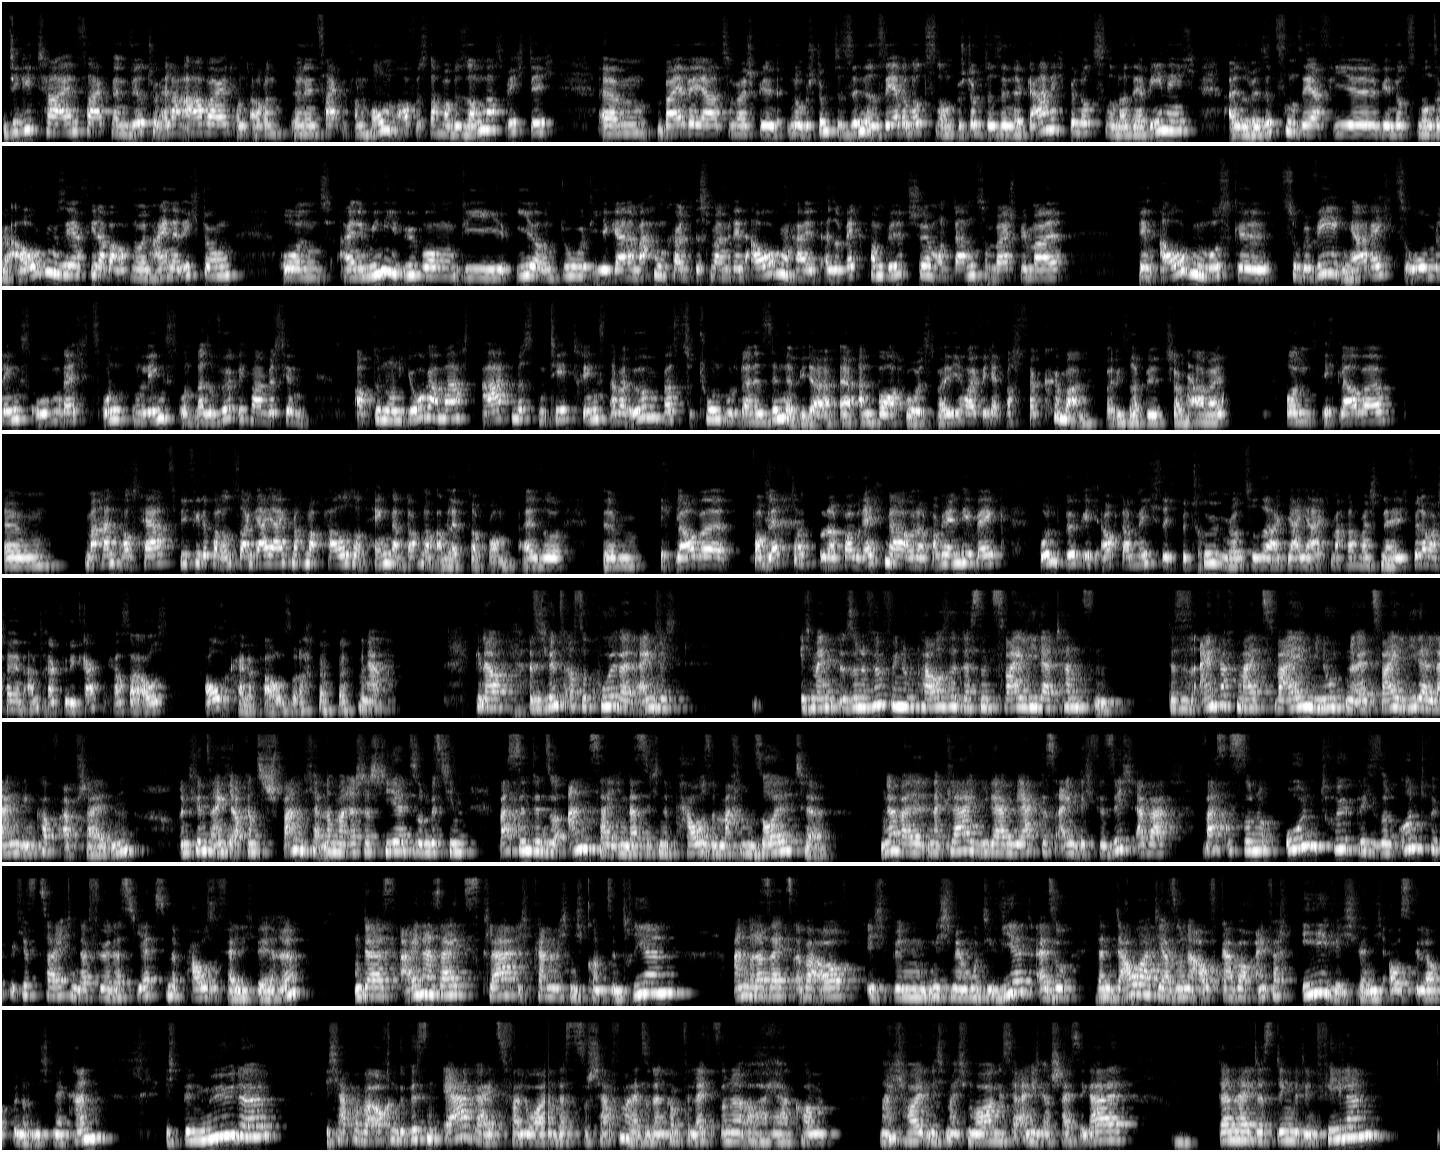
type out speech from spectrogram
digitalen Zeiten, in virtueller Arbeit und auch in, in den Zeiten von Homeoffice nochmal besonders wichtig, ähm, weil wir ja zum Beispiel nur bestimmte Sinne sehr benutzen und bestimmte Sinne gar nicht benutzen oder sehr wenig. Also wir sitzen sehr viel, wir nutzen unsere Augen sehr viel, aber auch nur in eine Richtung. Und eine Mini-Übung, die ihr und du, die ihr gerne machen könnt, ist mal mit den Augen halt, also weg vom Bildschirm und dann zum Beispiel mal den Augenmuskel zu bewegen, ja, rechts, oben, links, oben, rechts, unten, links, unten, also wirklich mal ein bisschen, ob du nun Yoga machst, atmest, einen Tee trinkst, aber irgendwas zu tun, wo du deine Sinne wieder äh, an Bord holst, weil die häufig etwas verkümmern bei dieser Bildschirmarbeit. Und ich glaube, ähm, mal Hand aufs Herz, wie viele von uns sagen, ja, ja, ich mache mal Pause und hängen dann doch noch am Laptop rum. Also ähm, ich glaube, vom Laptop oder vom Rechner oder vom Handy weg und wirklich auch dann nicht sich betrügen und zu sagen, ja, ja, ich mache noch mal schnell, ich fülle noch mal schnell den Antrag für die Krankenkasse aus, auch keine Pause. ja, genau. Also ich finde es auch so cool, weil eigentlich, ich meine, so eine fünf Minuten Pause, das sind zwei Lieder tanzen. Das ist einfach mal zwei Minuten, äh, zwei Lieder lang den Kopf abschalten. Und ich finde es eigentlich auch ganz spannend. Ich habe nochmal recherchiert, so ein bisschen, was sind denn so Anzeichen, dass ich eine Pause machen sollte? Ne, weil, na klar, jeder merkt das eigentlich für sich, aber was ist so eine untrügliche, so ein untrügliches Zeichen dafür, dass jetzt eine Pause fällig wäre? Und da ist einerseits klar, ich kann mich nicht konzentrieren, andererseits aber auch, ich bin nicht mehr motiviert. Also dann dauert ja so eine Aufgabe auch einfach ewig, wenn ich ausgelaugt bin und nicht mehr kann. Ich bin müde. Ich habe aber auch einen gewissen Ehrgeiz verloren, das zu schaffen. Also dann kommt vielleicht so eine, oh ja, komm, mache ich heute nicht, mache ich morgen, ist ja eigentlich auch scheißegal. Dann halt das Ding mit den Fehlern.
